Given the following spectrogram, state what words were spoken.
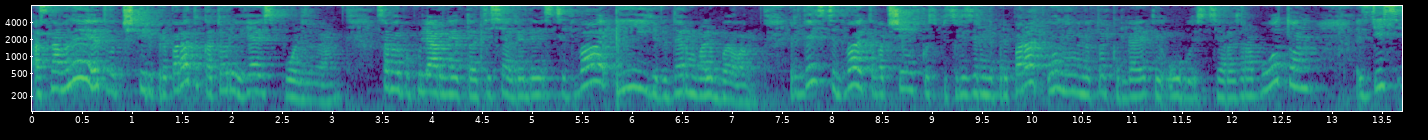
основные это вот четыре препарата, которые я использую. Самые популярные это TCL Redensity 2 и Uviderm Valbella. Redensity 2 это вообще узкоспециализированный препарат, он именно только для этой области разработан. Здесь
